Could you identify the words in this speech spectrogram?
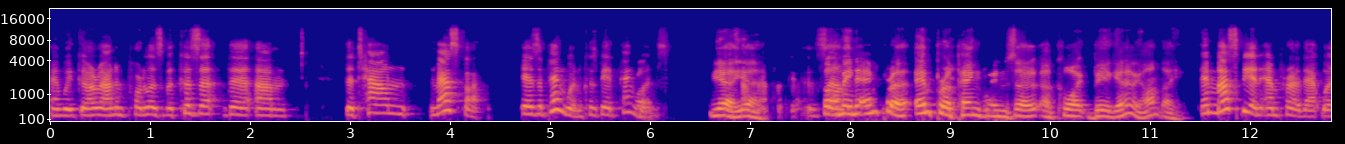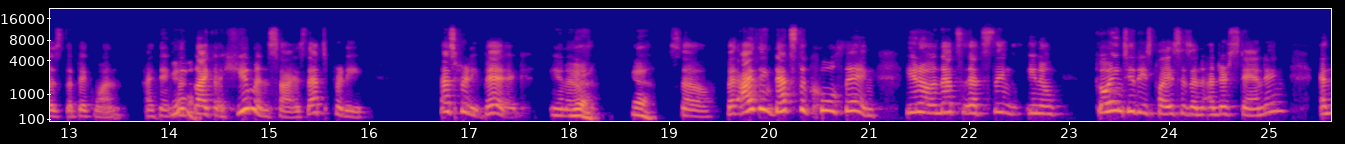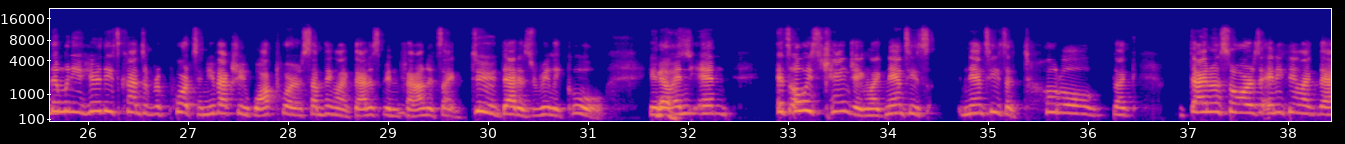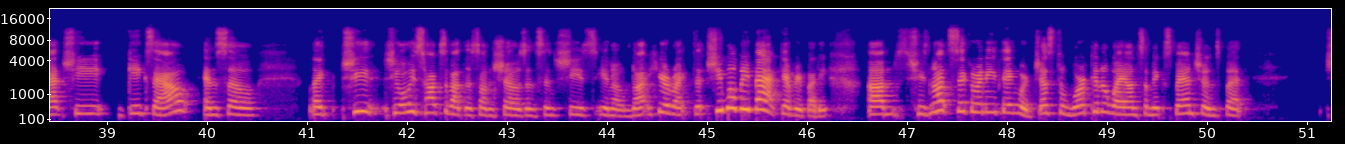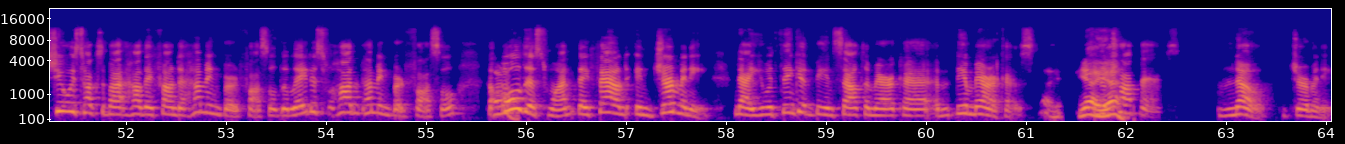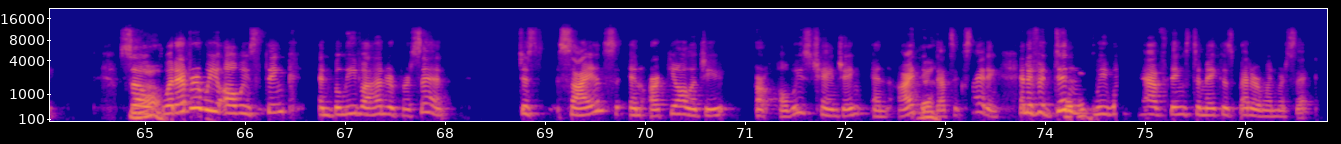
And we'd go around in Port Elizabeth because the, the um the town mascot is a penguin because we had penguins. Yeah, yeah. Africa. And But I mean, emperor emperor penguins are, are quite big anyway, aren't they? it must be an emperor that was the big one, I think. Yeah. But like a human size, that's pretty that's pretty big, you know. Yeah, yeah. So, but I think that's the cool thing, you know, and that's that's thing, you know, going to these places and understanding. And then when you hear these kinds of reports and you've actually walked where something like that has been found, it's like, dude, that is really cool. You know, and and it's always changing. Like Nancy's Nancy's a total like dinosaurs, anything like that. She geeks out. And so like she she always talks about this on shows and since she's you know not here right th- she will be back everybody um she's not sick or anything we're just working away on some expansions but she always talks about how they found a hummingbird fossil the latest hummingbird fossil the Wow. oldest one they found in germany now you would think it'd be in south america um, the americas Yeah, in the yeah. tropics no germany so Wow. whatever we always think and believe 100% just science and archaeology are always changing and i think Yeah. that's exciting and if it didn't we wouldn't have things to make us better when we're sick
